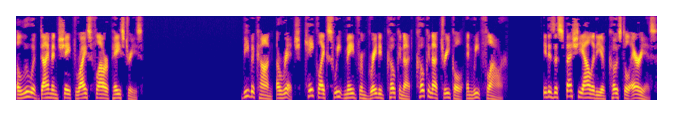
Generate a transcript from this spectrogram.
Aluwa diamond-shaped rice flour pastries, Bibikan, a rich, cake-like sweet made from grated coconut, coconut treacle, and wheat flour. It is a speciality of coastal areas.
